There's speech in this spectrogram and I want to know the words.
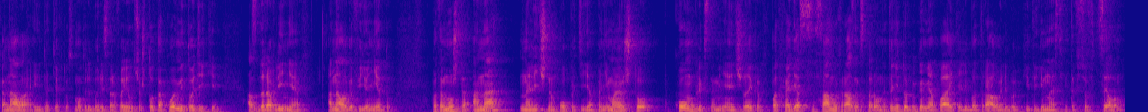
канала и для тех, кто смотрит Бориса Рафаиловича, что такой методики оздоровления, аналогов ее нету. Потому что она на личном опыте, я понимаю, что комплексно меняет человека, подходя с самых разных сторон. Это не только гомеопатия, либо травы, либо какие-то гимнастики, это все в целом.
